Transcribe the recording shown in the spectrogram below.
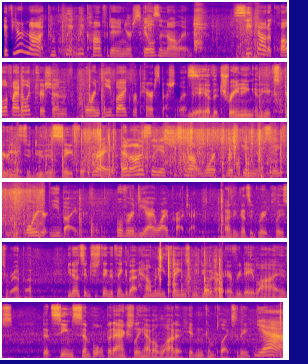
If you're not completely confident in your skills and knowledge, seek out a qualified electrician or an e-bike repair specialist. They have the training and the experience to do this safely. Right. And honestly, it's just not worth risking your safety or your e-bike over a DIY project. I think that's a great place to wrap up. You know, it's interesting to think about how many things we do in our everyday lives that seem simple but actually have a lot of hidden complexity. Yeah.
